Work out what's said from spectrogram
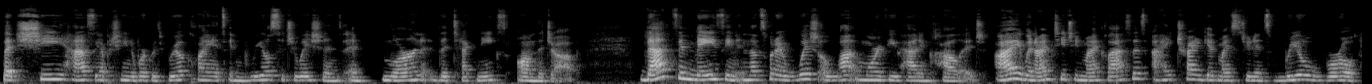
But she has the opportunity to work with real clients in real situations and learn the techniques on the job. That's amazing. And that's what I wish a lot more of you had in college. I, when I'm teaching my classes, I try and give my students real world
